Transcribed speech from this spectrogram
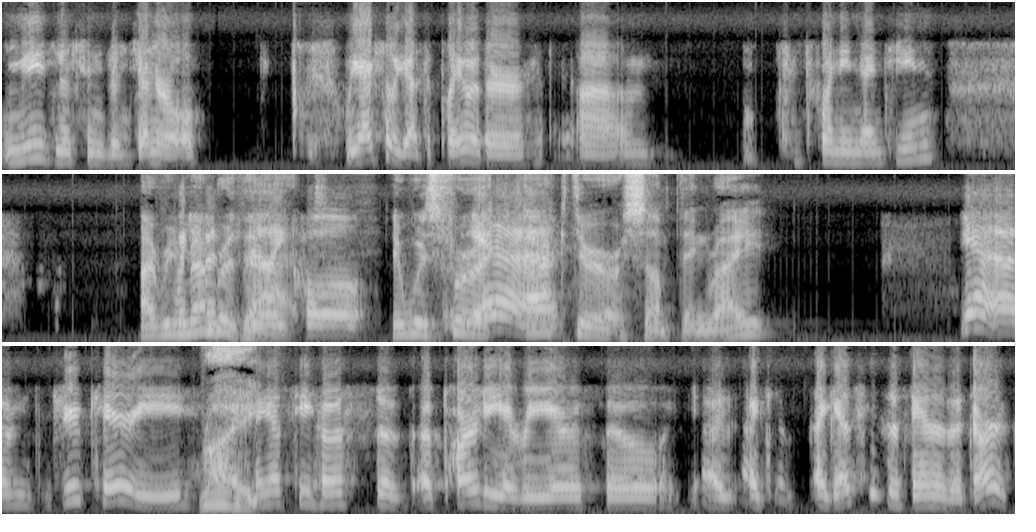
musicians in general. We actually got to play with her um, in 2019, I remember was that. really cool. It was for an actor or something, right? Yeah, um, Drew Carey. Right. I guess he hosts a, a party every year, so I, I, I guess he's a fan of the darts,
